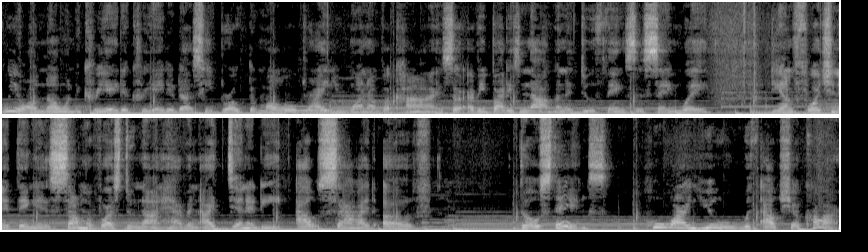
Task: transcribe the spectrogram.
We all know when the Creator created us, He broke the mold, right? You one of a kind. So everybody's not going to do things the same way. The unfortunate thing is, some of us do not have an identity outside of those things. Who are you without your car?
